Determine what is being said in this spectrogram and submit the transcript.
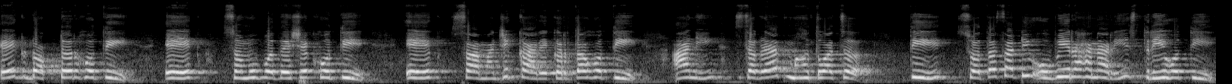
एक डॉक्टर होती एक समुपदेशक होती एक सामाजिक कार्यकर्ता होती आणि सगळ्यात महत्त्वाचं ती स्वतःसाठी उभी राहणारी स्त्री होती.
